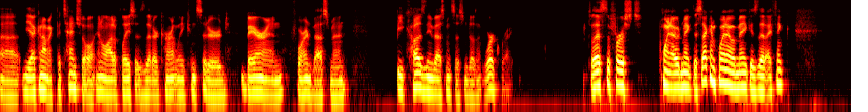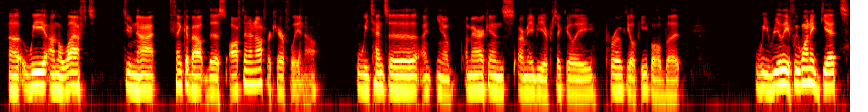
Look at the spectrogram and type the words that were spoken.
uh, the economic potential in a lot of places that are currently considered barren for investment because the investment system doesn't work right. So that's the first point I would make. The second point I would make is that I think uh, we on the left do not think about this often enough or carefully enough. We tend to, you know, Americans are maybe a particularly parochial people, but we really, if we want to get,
